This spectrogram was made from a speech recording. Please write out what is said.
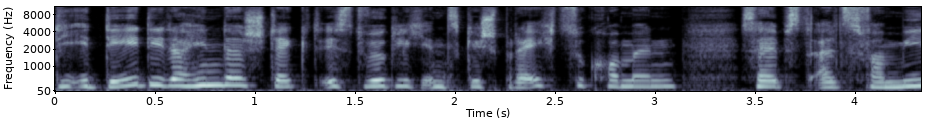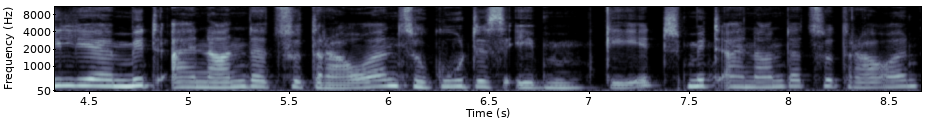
die Idee, die dahinter steckt, ist wirklich ins Gespräch zu kommen, selbst als Familie miteinander zu trauern, so gut es eben geht, miteinander zu trauern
